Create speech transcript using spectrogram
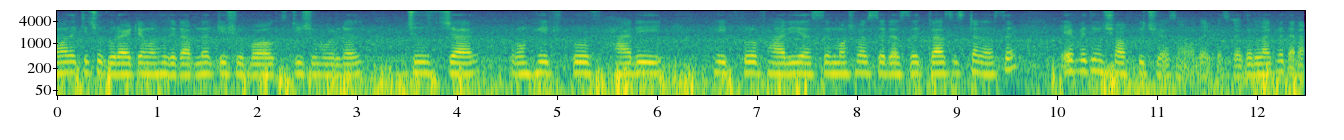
আমাদের কিছু গুড আইটেম আছে, যেটা আপনার tissue box tissue holder juice jar এবং হিট প্রুফ হাড়ি হিট প্রুফ হাড়ি আছে মশলা সেট আছে গ্লাস স্ট্যান্ড আছে এভরিথিং সব কিছুই আছে আমাদের কাছে। যাদের লাগবে তারা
